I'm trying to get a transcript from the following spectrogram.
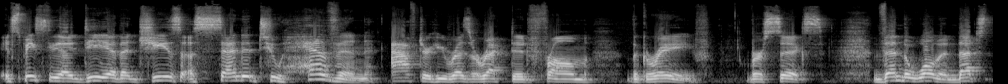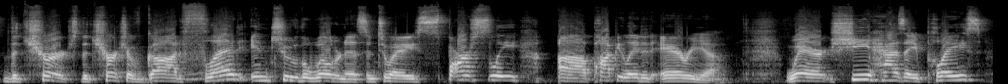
It speaks to the idea that Jesus ascended to heaven after he resurrected from the grave. Verse 6 Then the woman, that's the church, the church of God, fled into the wilderness, into a sparsely uh, populated area where she has a place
